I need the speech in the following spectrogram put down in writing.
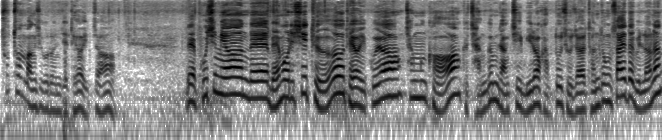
투톤 방식으로 이제 되어 있죠. 네, 보시면 네, 메모리 시트 되어 있고요. 창문 컷, 그 잠금 장치, 미러 각도 조절, 전동 사이드 밀러는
